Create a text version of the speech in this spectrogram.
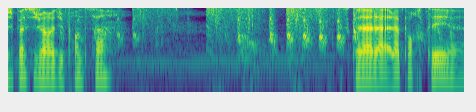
Sais pas si j'aurais dû prendre ça. Parce que là, la, portée... euh,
